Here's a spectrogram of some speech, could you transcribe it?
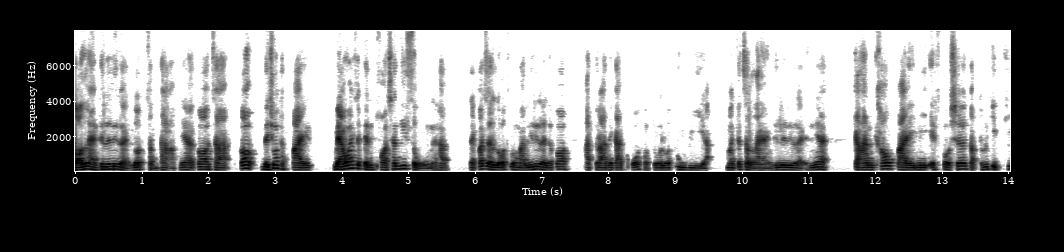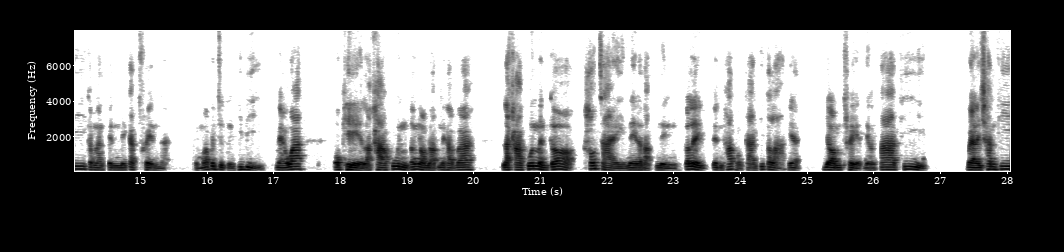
ร้อนแรงขึ้นเรื่อยๆ รถสันดาปเนี่ยก็จะก็ในช่วงถัดไป แม้ว่าจะเป็นพอชั่นที่สูงนะครับ แต่ก็จะลดลงมาเรื่อยๆ แล้วก็อัตราในการโค้ดของตัวรถ EV อะมันก็จะแรงขึ้นเรื่อยๆเนี่ยการเข้าไปมี exposure กับธุรกิจที่กำลังเป็น mega trend อะผมว่าเป็นจุดหนึ่งที่ดี แม้ว่าโอเค ราคาหุ้นต้องยอมรับนะครับว่า ราคาหุ้นมันก็เข้าใจในระดับหนึ่งก็เลยเป็นภาพของการที่ตลาดเนี่ย ยอมเทรดเดลต้าที่ valuation ที่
